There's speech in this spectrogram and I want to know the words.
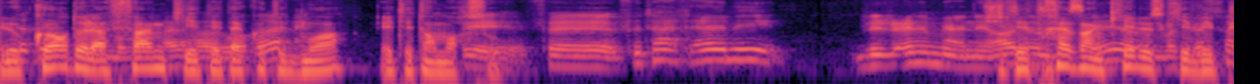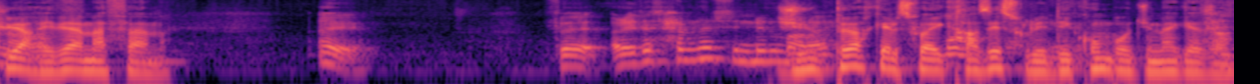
le corps de la femme qui était à côté de moi était en morceaux. J'étais très inquiet de ce qui avait pu arriver à ma femme. J'ai eu peur qu'elle soit écrasée sous les décombres du magasin.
